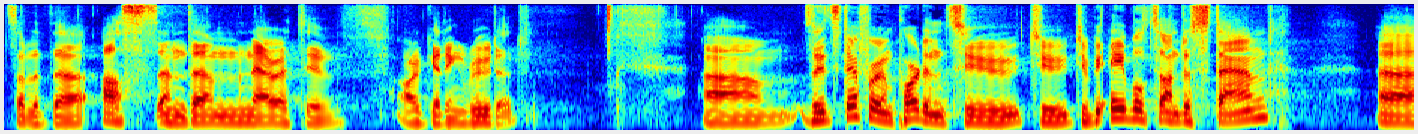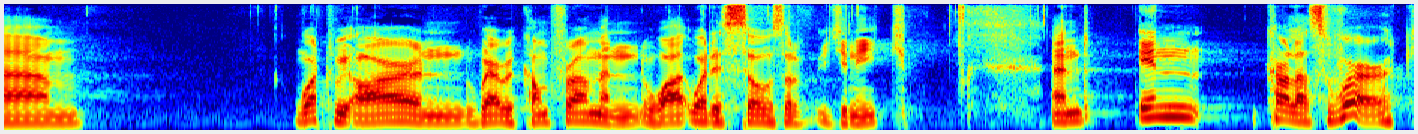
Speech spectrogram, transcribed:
sort of the us and them narrative are getting rooted. Um, so it's therefore important to, to, to be able to understand um, what we are and where we come from and what, what is so sort of unique. And in Carla's work,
